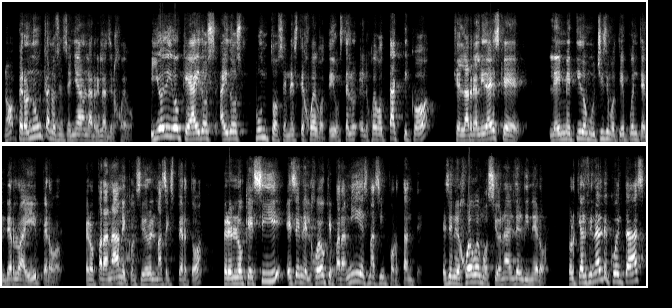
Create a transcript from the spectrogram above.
¿no? Pero nunca nos enseñaron las reglas del juego. Y yo digo que hay dos, hay dos puntos en este juego. Te digo, está el juego táctico, que la realidad es que le he metido muchísimo tiempo a entenderlo ahí, pero, pero para nada me considero el más experto. Pero en lo que sí es en el juego que para mí es más importante, es en el juego emocional del dinero. Porque al final de cuentas,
